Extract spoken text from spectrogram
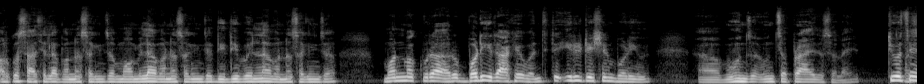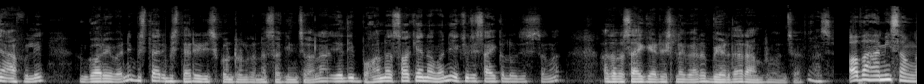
अर्को साथीलाई भन्न सकिन्छ मम्मीलाई भन्न सकिन्छ दिदी बहिनीलाई भन्न सकिन्छ। मनमा कुराहरू बढी राख्यो भने चाहिँ त्यो इरिटेसन बढी हुन्छ हुन्छ प्रायः जसोलाई त्यो चाहिँ आफूले गऱ्यो भने बिस्तारै बिस्तारै रिस कन्ट्रोल गर्न सकिन्छ होला। यदि भन्न सकेन भने एकचोटि साइकोलोजिस्टसँग अथवा साइकेट्रिस्टलाई गएर भेट्दा राम्रो हुन्छ। अब हामीसँग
